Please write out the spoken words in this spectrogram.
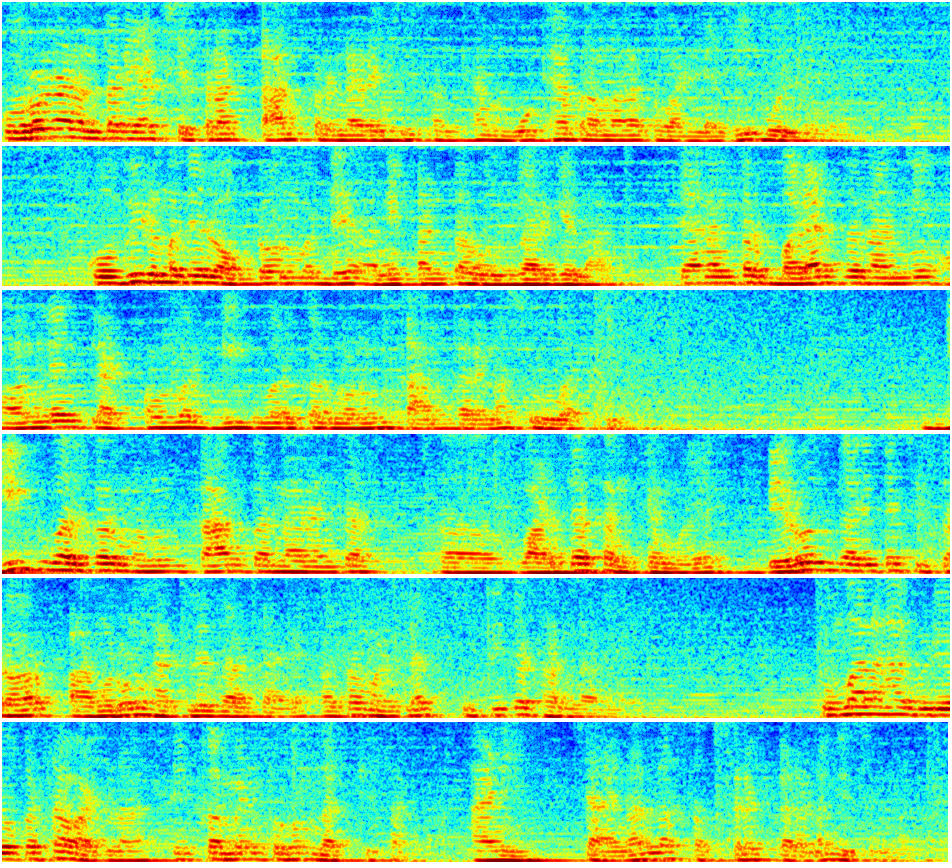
कोरोनानंतर या क्षेत्रात काम करणाऱ्यांची संख्या मोठ्या प्रमाणात वाढल्याची बोलली आहे कोविडमध्ये लॉकडाऊनमध्ये अनेकांचा रोजगार गेला त्यानंतर बऱ्याच जणांनी ऑनलाईन प्लॅटफॉर्मवर गिग वर्कर म्हणून काम करायला सुरुवात केली. गिग वर्कर म्हणून काम करणाऱ्यांच्या वाढत्या संख्येमुळे बेरोजगारीच्या चित्रावर पांघरून घातले जात आहे असं म्हटल्यास चुकीचं ठरणार नाही. तुम्हाला हा व्हिडिओ कसा वाटला ते कमेंट करून नक्की सांगा. आणि चॅनलला सबस्क्राईब करायला विसरू नका.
